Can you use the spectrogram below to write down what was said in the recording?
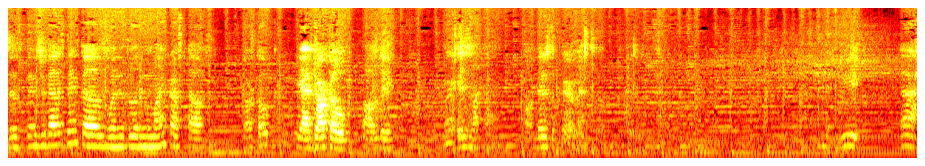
The things you gotta think of when you're building a Minecraft house. Dark oak? Yeah, dark oak, probably. Where is my home? Oh, there's the pyramid, so. Ah.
